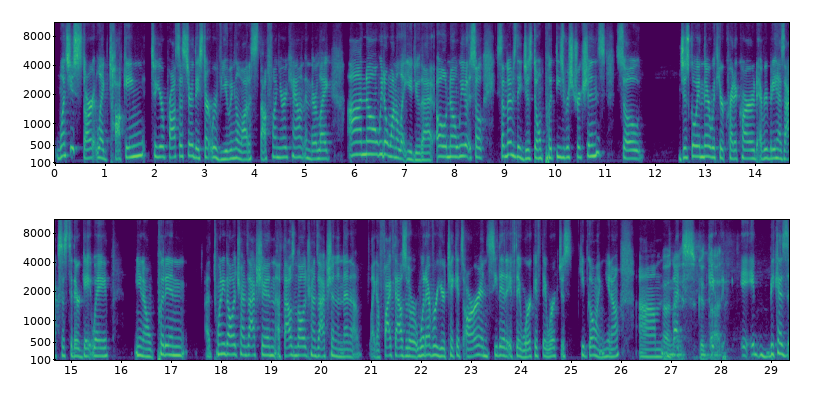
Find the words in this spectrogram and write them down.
once you start like talking to your processor, they start reviewing a lot of stuff on your account and they're like, uh, no, we don't want to let you do that. Oh, no, we don't. So sometimes they just don't put these restrictions. So just go in there with your credit card. Everybody has access to their gateway. You know, put in a $20 transaction, a thousand dollar transaction, and then a like a 5,000 or whatever your tickets are and see that if they work, if they work, just keep going, you know? Um, oh, nice. Good thought. It, it, because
